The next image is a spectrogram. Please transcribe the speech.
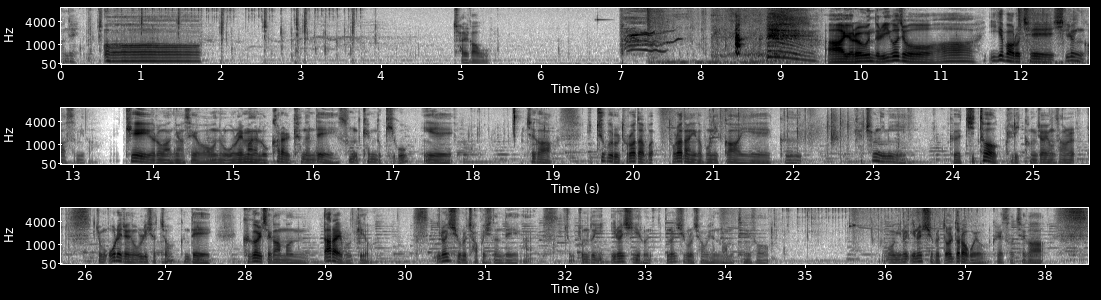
안돼 어... 잘 가고. 아 여러분들 이거죠. 아 이게 바로 제 실력인 것 같습니다. 오케이 여러분 안녕하세요. 오늘 오랜만에 로카를 켰는데 손캠도 키고 이게 제가 유튜브를 돌아다, 돌아다니다 보니까 이게 그 캡처님이 그 지터 클릭 강좌 영상을 좀 오래전에 올리셨죠? 근데 그걸 제가 한번 따라해 볼게요 이런 식으로 잡으시던데 좀 좀 더 이런 식으로 이런 식으로 잡으셨나 아무튼 해서 뭐 이런 이런 식으로 떨더라고요. 그래서 제가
